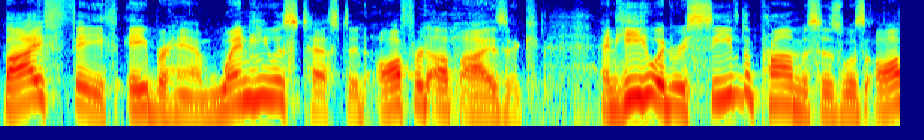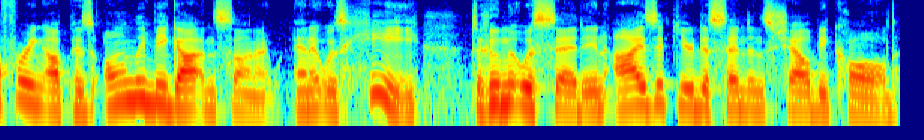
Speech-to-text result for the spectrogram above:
By faith, Abraham, when he was tested, offered up Isaac. And he who had received the promises was offering up his only begotten son. And it was he to whom it was said, In Isaac your descendants shall be called.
